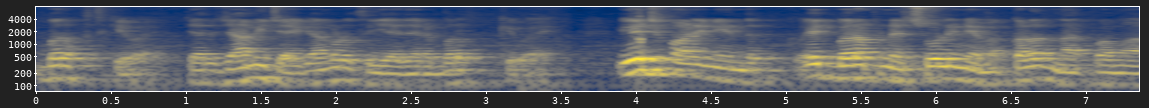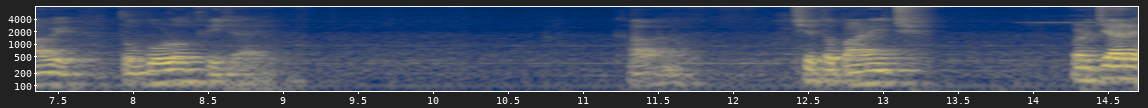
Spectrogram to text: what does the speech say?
બરફ કહેવાય. જ્યારે જામી જાય, ગાંગડો થઈ જાય, ત્યારે બરફ કહેવાય. એ જ પાણીની અંદર, એ જ બરફને છોલીને એમાં કલર નાખવામાં આવે તો ગોળો થઈ જાય. ખાવાનો. છે તો પાણી જ. પણ જ્યારે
